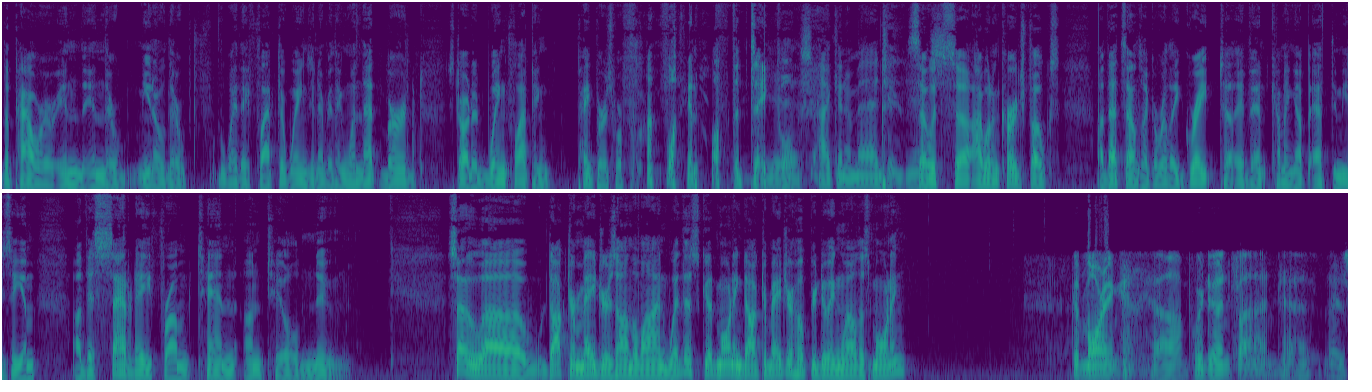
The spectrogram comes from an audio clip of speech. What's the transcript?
the power in in their you know their the way they flap their wings and everything. When that bird started wing flapping, papers were flying off the table. Yes, I can imagine. Yes. So it's uh, I would encourage folks. Uh, that sounds like a really great uh, event coming up at the museum uh, this Saturday from ten until noon. So, uh, Dr. Major is on the line with us. Good morning, Dr. Major. Hope you're doing well this morning. Good morning. Uh, we're doing fine. Uh, there's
